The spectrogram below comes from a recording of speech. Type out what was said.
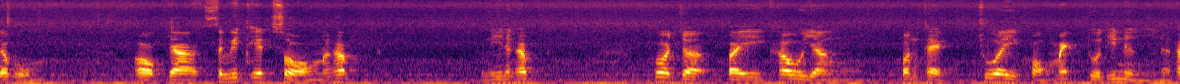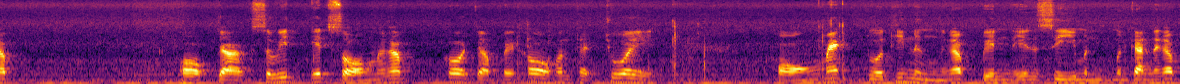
ครับผม ออกจากสวิต S2 นะครับ ตรงนี้นะครับ ก็จะไปเข้ายังคอนแทคช่วยของ Mac ตัวที่ 1 นะครับ ออกจากสวิต S2 นะครับ ก็จะไปเข้าคอนแทคช่วยของ Mac ตัวที่ 1 นะครับ เป็น NC เหมือนเหมือนกันนะครับ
